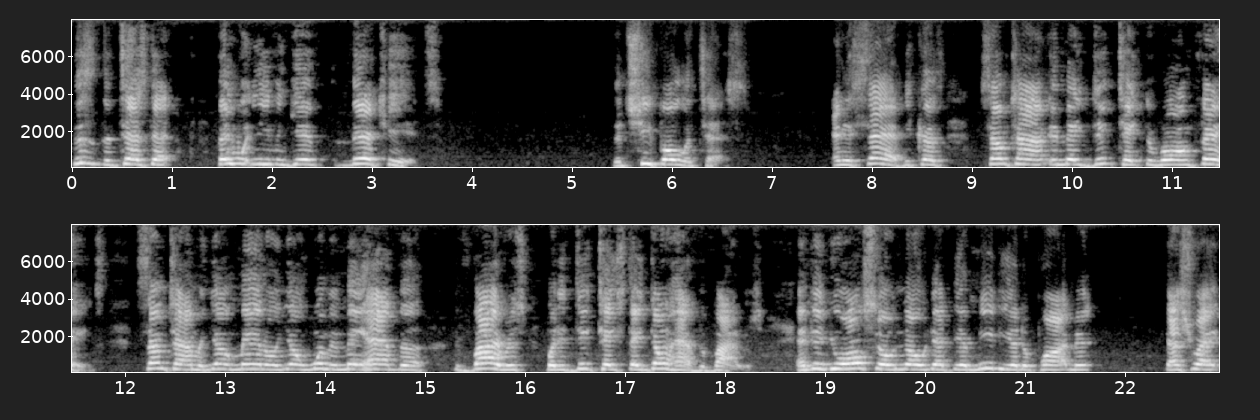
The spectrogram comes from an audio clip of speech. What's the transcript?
This is the test that they wouldn't even give their kids. The cheap cheapola test. And it's sad because sometimes it may dictate the wrong things. Sometimes a young man or a young woman may have the, the virus, but it dictates they don't have the virus. And then you also know that their media department, that's right,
